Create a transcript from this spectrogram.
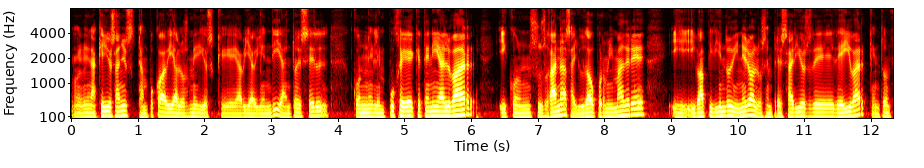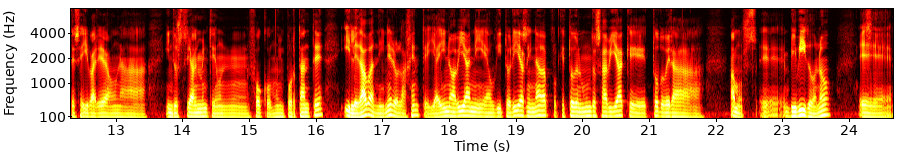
en aquellos años tampoco había los medios que había hoy en día. Entonces él, con el empuje que tenía el bar y con sus ganas, ayudado por mi madre, y iba pidiendo dinero a los empresarios de, de, Ibar, que entonces Ibar era una industrialmente un foco muy importante, y le daban dinero a la gente. Y ahí no había ni auditorías ni nada, porque todo el mundo sabía que todo era, vamos, eh, vivido, ¿no? Eh,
